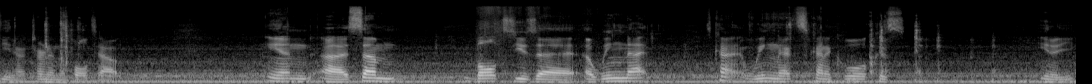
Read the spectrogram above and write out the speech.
You know, turning the bolt out. And uh, some bolts use a, a wing nut. It's kind of wing nut's kind of cool because you know you,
